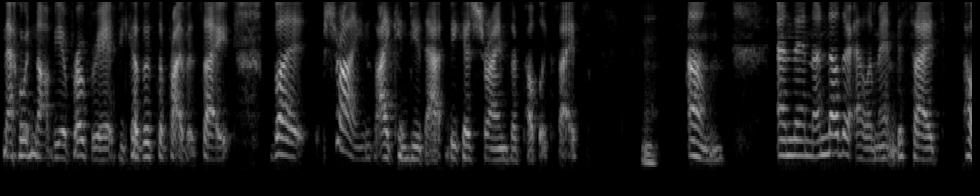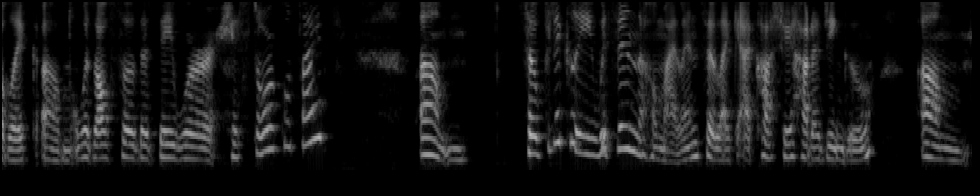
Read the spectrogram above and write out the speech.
that would not be appropriate because it's a private site. But shrines, I can do that because shrines are public sites. Mm. Um, and then another element besides public um, was also that they were historical sites. Um, so particularly within the home island, so like at Kashihara Jingu, um,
